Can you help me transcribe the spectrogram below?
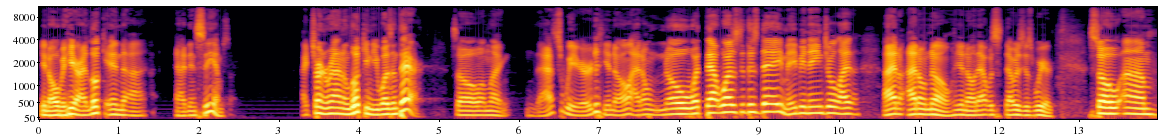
you know, over here. I look and uh, I didn't see him. So I turn around and look, and he wasn't there. So I'm like, that's weird. You know, I don't know what that was to this day. Maybe an angel. I, I, don't, I don't know. You know, that was that was just weird. So um,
